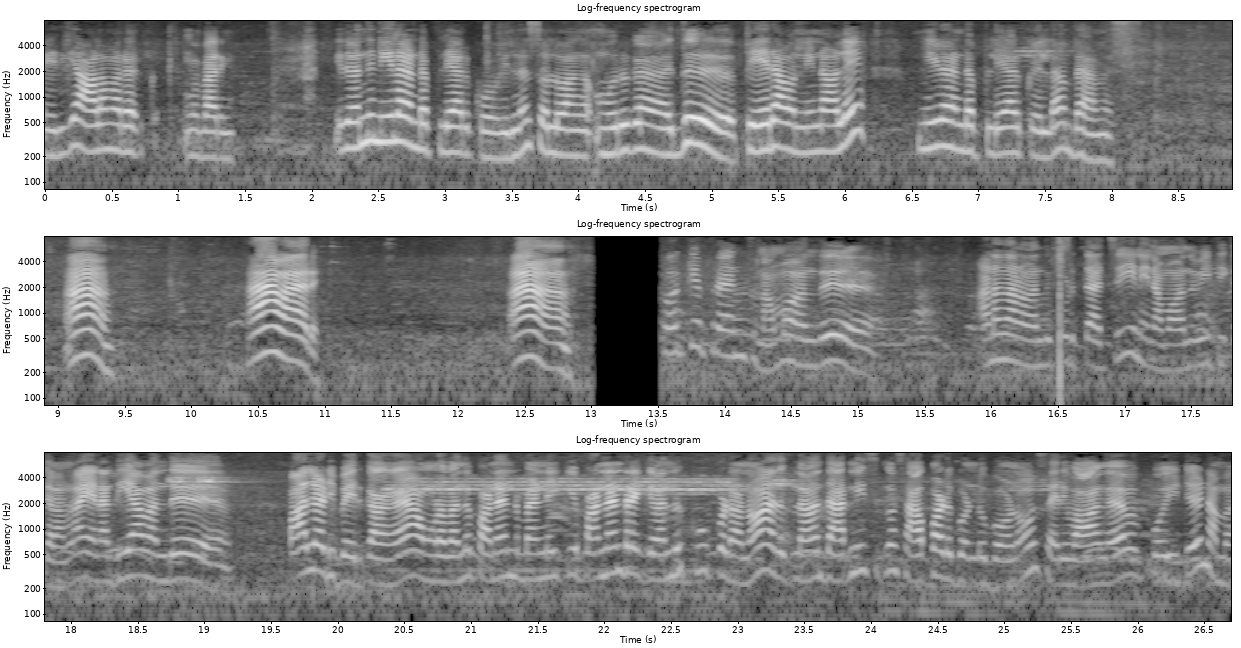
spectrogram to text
பெரிய ஆலமரம் இருக்குது இங்கே பாருங்க. இது வந்து நீலகண்ட பிள்ளையார் கோவில்னு சொல்லுவாங்க. முருகன் இது பேராவண்ணினாலே நீலகண்ட பிள்ளையார் கோயில் தான் ஃபேமஸ் ஆ ஆ வாரு. ஆ ஓகே ஃப்ரெண்ட்ஸ் நம்ம வந்து அன்னதானம் வந்து கொடுத்தாச்சு. இனி நம்ம வந்து வீட்டுக்கு கிளம்பலாம். ஏன்னா தியா வந்து பால்வாடி போயிருக்காங்க. அவங்கள வந்து பன்னெண்டு மணிக்கு பன்னெண்டரைக்கு வந்து கூப்பிடணும். அதுக்குள்ள வந்து தர்னீஸுக்கும் சாப்பாடு கொண்டு போகணும். சரி வாங்க. போயிட்டு நம்ம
